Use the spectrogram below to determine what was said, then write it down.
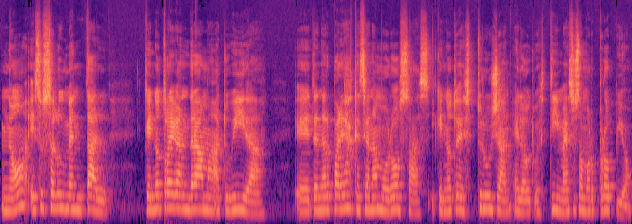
¿no? Eso es salud mental, que no traigan drama a tu vida, eh, tener parejas que sean amorosas y que no te destruyan el autoestima, eso es amor propio.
